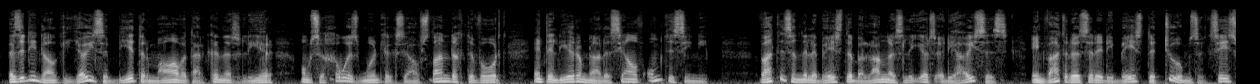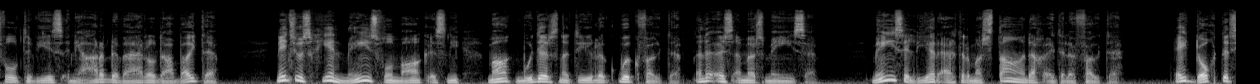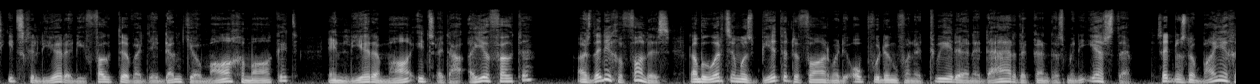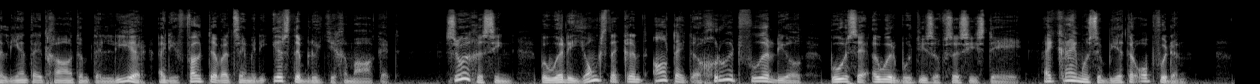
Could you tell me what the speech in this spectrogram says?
Is dit nie dalk juis 'n beter ma wat haar kinders leer om so gou as moontlik selfstandig te word en te leer om na hulle self om te sien nie? Wat is in hulle beste belang as hulle eers uit die huis is en wat rus hulle die beste toe om suksesvol te wees in die harde wêreld daar buite? Net soos geen mens volmaak is nie, maak moeders natuurlik ook foute. Hulle is immers mense. Mense leer egter maar stadig uit hulle foute. Het dogters iets geleer uit die foute wat jy dink jou ma gemaak het en leer 'n ma iets uit haar eie foute? As dit die geval is, dan behoort sy mos beter te vaar met die opvoeding van 'n tweede en 'n derde kind as met die eerste. Sy het mos nou baie geleentheid gehad om te leer uit die foute wat sy met die eerste bloedjie gemaak het. So gesien behoort die jongste kind altyd 'n groot voordeel bo sy ouer boeties of sissies te hê. Hy kry mos 'n beter opvoeding.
